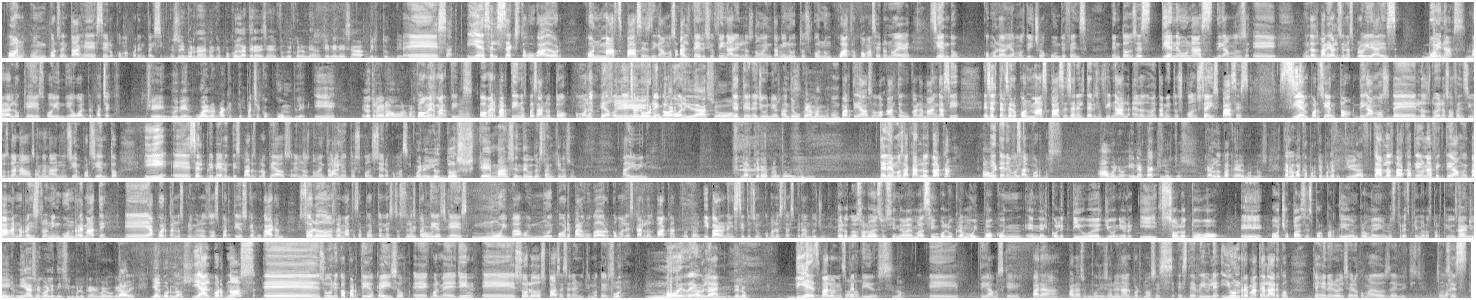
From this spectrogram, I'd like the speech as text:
con un porcentaje de 0,45. Eso es importante porque pocos laterales en el fútbol colombiano tienen esa virtud. Exacto. Y es el sexto jugador con más pases, digamos, al tercio final en los 90 minutos, con un 4,09, siendo, como lo habíamos dicho, un defensa. Entonces, tiene unas, digamos, eh, unas variables y unas probabilidades buenas para lo que es hoy en día Walter Pacheco. Sí, muy bien. Walmer Pacheco cumple. Y el otro era Homer Martínez. Homer Martínez. Homer Martínez, pues anotó, como lo habíamos dicho, el único gol que tiene Junior. Ante Bucaramanga. Un partidazo ante Bucaramanga, sí. Es el tercero con más pases en el tercio final, en los 90 minutos, con seis pases. 100%, digamos, de los duelos ofensivos ganados, ha ganado en un 100%, y es el primero en disparos bloqueados en los 90 minutos con 0,5. Bueno, ¿y los dos que más en deuda están, quiénes son? Adivine. ¿El arquero de pronto? tenemos a Carlos Vaca ah, y tenemos a Albornoz. Ah, bueno, en ataque los dos. Carlos Vaca y Albornoz. Carlos Vaca, ¿por qué? ¿Por la efectividad? Carlos Vaca tiene una efectividad muy baja, no registró ningún remate eh, a puerta en los primeros dos partidos que jugaron. Solo dos remates a puerta en estos tres partidos, que es muy bajo y mm. muy pobre para un jugador como lo es Carlos Vaca y para una institución como lo está esperando Junior. Pero no solo eso, sino además se involucra muy poco en, en el colectivo del Junior y solo tuvo eh, ocho pases por partido en promedio en los tres primeros partidos del Junior. Ni, hace goles ni se involucra en el juego, grave. ¿Y Albornoz? Y Albornoz, eh, en su único partido que hizo eh, con mm. Medellín, solo dos pases en el último tercio. Muy regular. de lo... Diez balones perdidos. No. digamos que para, para su mm. posición en Albornoz es, es, terrible. Y un remate a largo que generó el 0,2 del Entonces...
